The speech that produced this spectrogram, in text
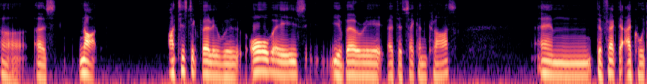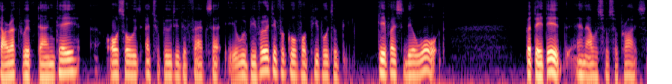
uh, as not artistic value will always evaluate at the second class. And the fact that I co-direct with Dante also attributed to the fact that it would be very difficult for people to give us the award. But they did, and I was so surprised.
